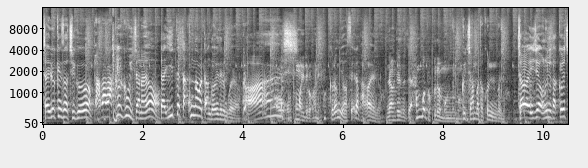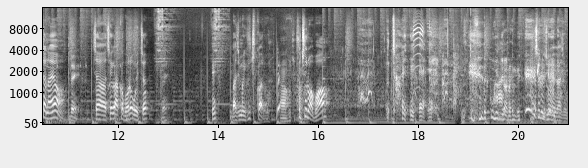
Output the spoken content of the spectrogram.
자 이렇게 해서 지금 바바박 끓고 있잖아요 자 이때 딱 콩나물 딱 넣어야 되는 거예요 아 어, 엄청 많이 들어가네요. 그럼요 쎄려 박아야죠 그 상태에서 이제 한 번 더 끓여 먹는 건가요? 그치 한 번 더 끓이는 거죠 자 이제 어느 정도 다 끓였잖아요 네. 자 제가 아까 뭐라고 했죠? 네. 예? 마지막에 후춧가루 아 후추. 후추 넣어봐 자, 예, 예. 국인 줄 알았는데. 후추를 좋아해가지고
